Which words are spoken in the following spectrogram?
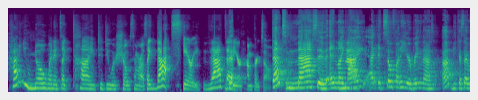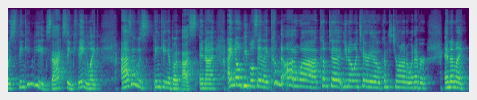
how do you know when it's like time to do a show somewhere else? Like that's scary. That's out of your comfort zone. That's massive. And like Massive. I, I it's so funny you're bringing that up because I was thinking the exact same thing. Like as I was thinking about us and I I know people say like come to Ottawa, come to, you know, Ontario, come to Toronto, whatever. And I'm like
